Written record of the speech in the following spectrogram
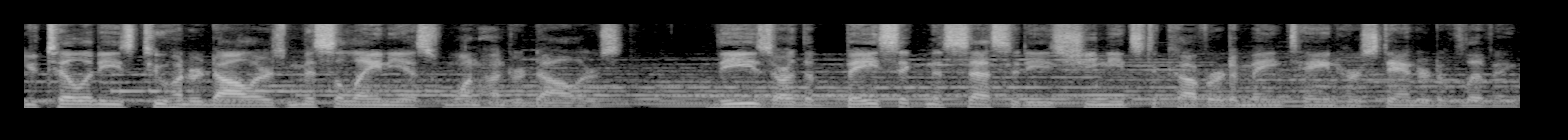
utilities $200, miscellaneous $100. These are the basic necessities she needs to cover to maintain her standard of living.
